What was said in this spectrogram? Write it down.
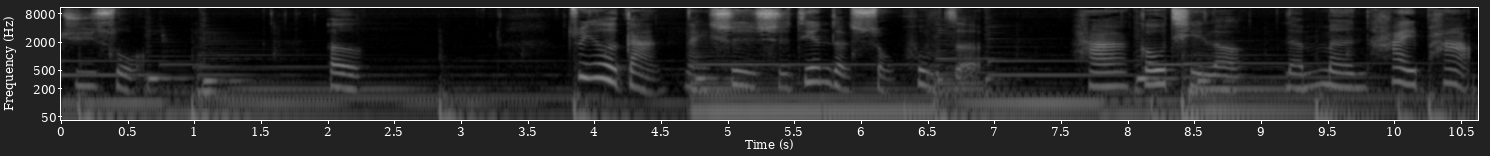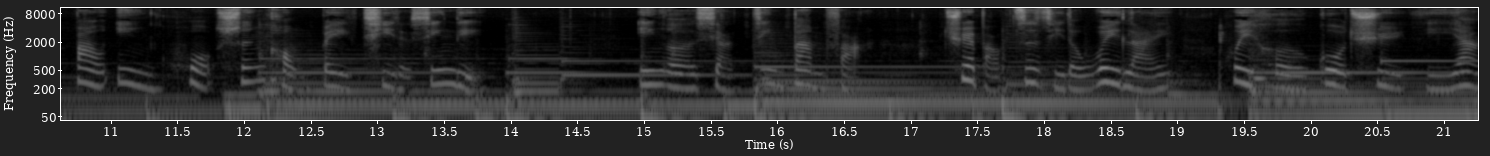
居所。二，罪恶感乃是时间的守护者，它勾起了人们害怕报应或深恐被弃的心理，因而想尽办法确保自己的未来会和过去一样。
